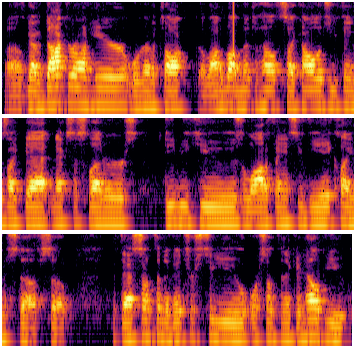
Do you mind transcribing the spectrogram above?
Uh, I've got a doctor on here. We're going to talk a lot about mental health, psychology, things like that, nexus letters, DBQs, a lot of fancy VA claim stuff. So if that's something of interest to you or something that can help you,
